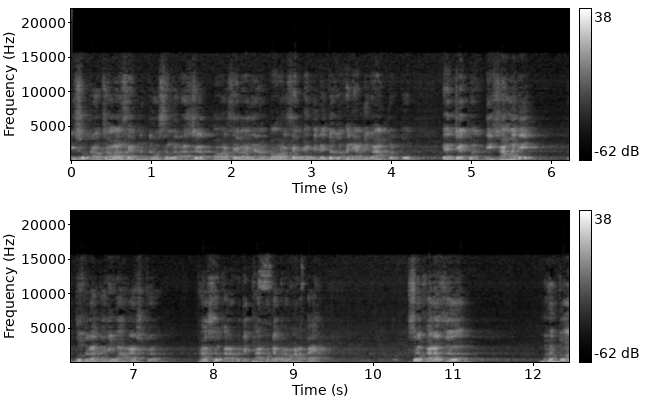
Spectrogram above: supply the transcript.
यशवंतराव चव्हाण साहेब नंतर वसंतराव शरद पवार साहेब अजितराव पवार साहेब यांच्या नेतृत्वाखाली आम्ही काम करतो. या जग देशामध्ये गुजरात आणि महाराष्ट्र हा सहकारामध्ये फार मोठ्या प्रमाणात आहे. सहकाराचं महत्त्व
